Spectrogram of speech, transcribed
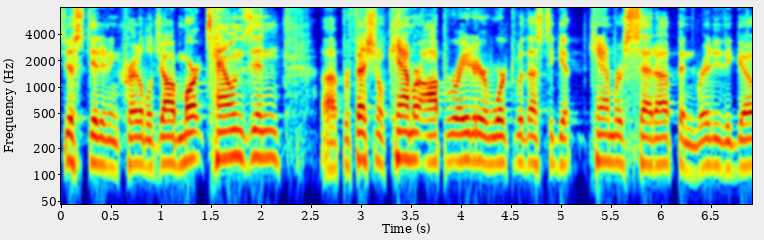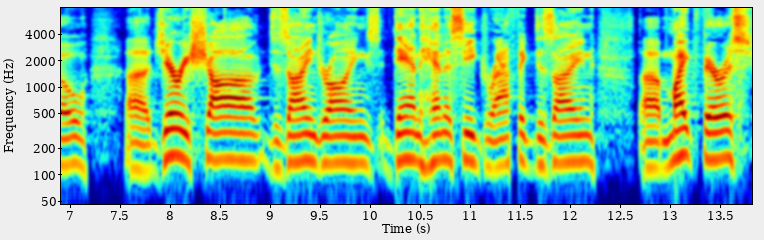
Just did an incredible job. Mark Townsend, professional camera operator, worked with us to get cameras set up and ready to go. Uh, Jerry Shaw, design drawings. Dan Hennessy, graphic design. Uh, Mike Ferris,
